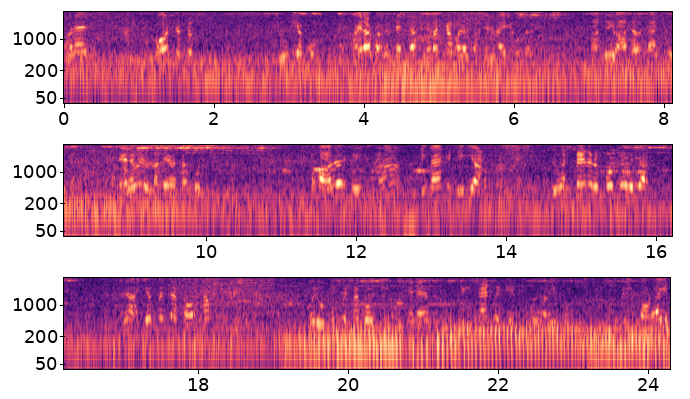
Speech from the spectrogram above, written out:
ഇവിടെ കോൺഗ്രസും യു ഡി എഫും മഹിളാ കോൺഗ്രസ് എല്ലാം തുടക്കം മുതൽ പറഞ്ഞൊരു കാര്യമുണ്ട്. മന്ത്രി വാസവൻ രാജിവെക്കണം നിലവിലുള്ള ദേവസ്വം ബോർഡ്. അപ്പോൾ അത് ശരി ആ ഡിമാൻഡ് ശരിയാണെന്ന് ദിവസേന റിപ്പോർട്ടുകൾ വരിക. അയ്യപ്പന്റെ സ്വർണം ഒരു ഉണ്ണികൃഷ്ണൻ പോയി ഇങ്ങനെ വിൽക്കാൻ വേണ്ടി എത്തിച്ചു എന്ന് പറയുമ്പോൾ ഈ കൊള്ളയിൽ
